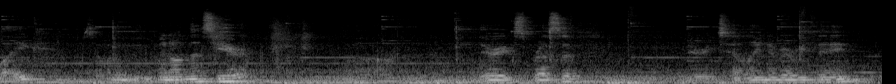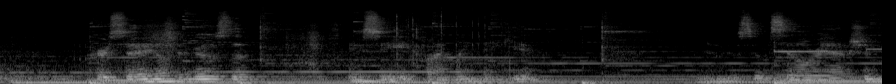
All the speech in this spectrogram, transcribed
like some movement on this here. Um, very expressive, very telling of everything. Per se, oh, there goes the AC finally. Thank you. Cell reaction.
